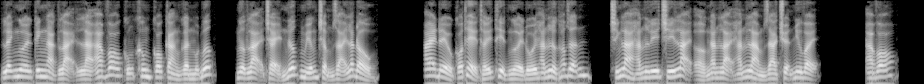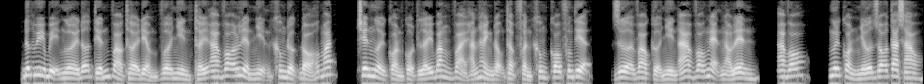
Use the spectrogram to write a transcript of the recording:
Lệnh người kinh ngạc lại là A Vo cũng không có càng gần một bước, ngược lại chảy nước miếng chậm rãi lắc đầu. Ai đều có thể thấy thịt người đối hắn lực hấp dẫn, chính là hắn lý trí lại ở ngăn lại hắn làm ra chuyện như vậy. A Võ, Đức Huy bị người đỡ tiến vào thời điểm vừa nhìn thấy A võ liền nhịn không được đỏ hốc mắt, trên người còn cột lấy băng vải hắn hành động thập phần không có phương tiện, dựa vào cửa nhìn A võ nghẹn ngào lên, A võ, ngươi còn nhớ rõ ta sao,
